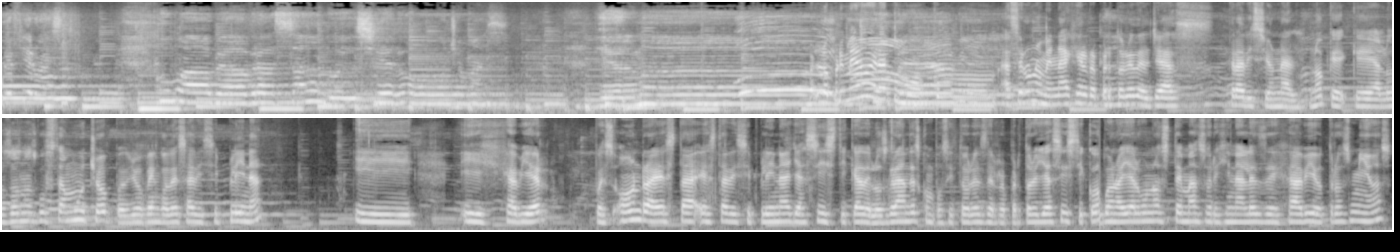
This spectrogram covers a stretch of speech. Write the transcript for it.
Prefiero eso. como ave abrazando el cielo Mucho más. y el mar. Lo primero era como, como hacer un homenaje al repertorio del jazz tradicional, ¿no? Que, que a los dos nos gusta mucho, pues yo vengo de esa disciplina y, y Javier pues honra esta, esta disciplina jazzística de los grandes compositores del repertorio jazzístico. Bueno, hay algunos temas originales de Javi otros míos,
